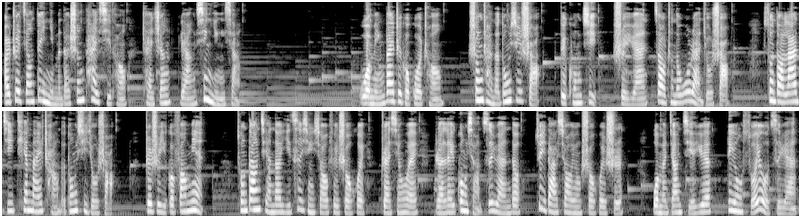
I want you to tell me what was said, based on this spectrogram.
而这将对你们的生态系统产生良性影响。我明白这个过程，生产的东西少，对空气、水源造成的污染就少，送到垃圾填埋场的东西就少，这是一个方面。从当前的一次性消费社会。转型为人类共享资源的最大效用社会时，我们将节约利用所有资源，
